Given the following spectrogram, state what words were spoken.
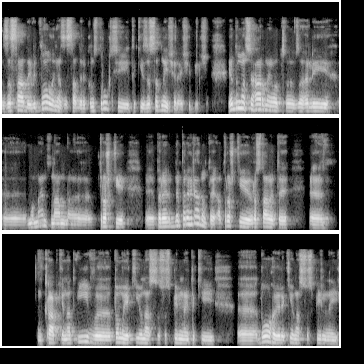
Засади відновлення, засади реконструкції, такі засадничі речі більше. Я думаю, це гарний, от е, взагалі, е, момент нам е, трошки не переглянути, а трошки розставити крапки над і в тому, який у нас суспільний такий договір, який у нас суспільний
